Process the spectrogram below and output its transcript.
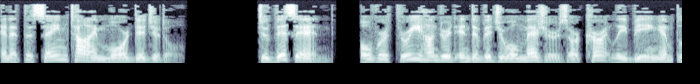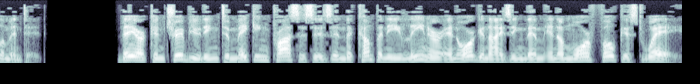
and at the same time more digital. To this end, over 300 individual measures are currently being implemented. They are contributing to making processes in the company leaner and organizing them in a more focused way.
